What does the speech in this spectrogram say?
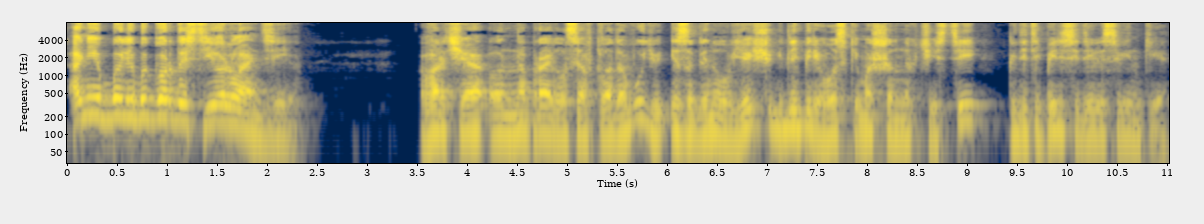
они были бы гордостью Ирландии. Ворча, он направился в кладовую и заглянул в ящик для перевозки машинных частей, где теперь сидели свинки.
